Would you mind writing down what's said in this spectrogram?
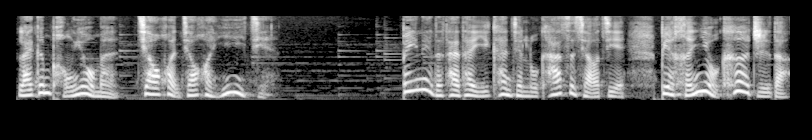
来跟朋友们交换交换意见。贝内的太太一看见卢卡斯小姐，便很有克制的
